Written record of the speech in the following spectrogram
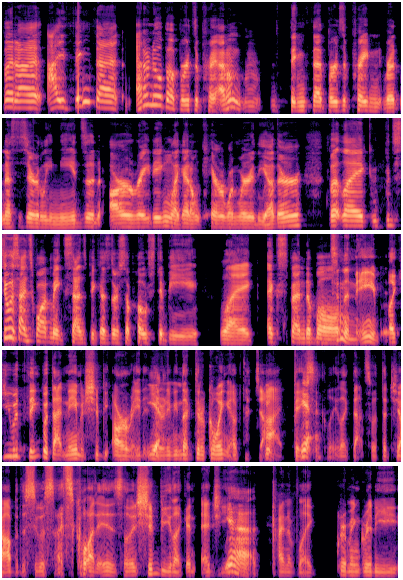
but uh, I think that I don't know about Birds of Prey. I don't think that Birds of Prey necessarily needs an R rating. Like, I don't care one way or the other. But like, Suicide Squad makes sense because they're supposed to be like expendable. It's in the name. Like you would think with that name, it should be R rated. Yeah. You know what I mean? Like they're going out to die, basically. Yeah. Like that's what the job of the Suicide Squad is. So it should be like an edgy, yeah, kind of like grim and gritty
